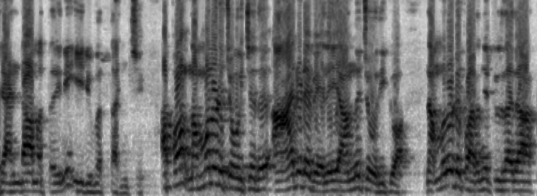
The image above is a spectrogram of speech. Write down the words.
രണ്ടാമത്തതിന് ഇരുപത്തഞ്ച്. അപ്പൊ നമ്മളോട് ചോദിച്ചത് ആരുടെ വിലയാന്ന് ചോദിക്കുക. നമ്മളോട് പറഞ്ഞിട്ടുള്ളതാ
